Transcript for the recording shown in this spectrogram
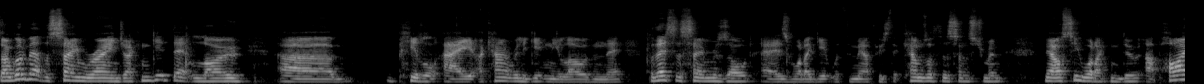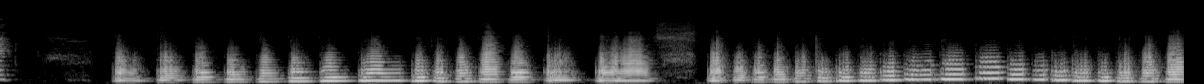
So I've got about the same range. I can get that low um, pedal A. I can't really get any lower than that. But that's the same result as what I get with the mouthpiece that comes with this instrument. Now I'll see what I can do up high.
